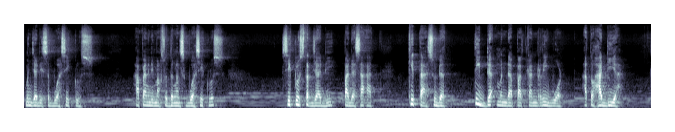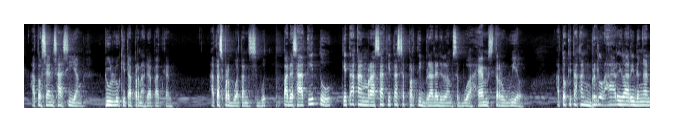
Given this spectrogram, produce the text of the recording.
menjadi sebuah siklus. Apa yang dimaksud dengan sebuah siklus? Siklus terjadi pada saat kita sudah tidak mendapatkan reward atau hadiah atau sensasi yang dulu kita pernah dapatkan atas perbuatan tersebut. Pada saat itu, kita akan merasa kita seperti berada dalam sebuah hamster wheel atau kita akan berlari-lari dengan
